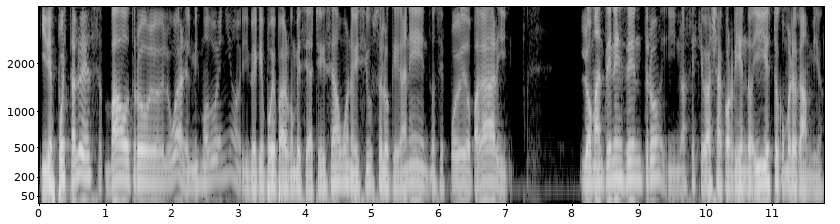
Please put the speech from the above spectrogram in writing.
Y después tal vez va a otro lugar, el mismo dueño, y ve que puede pagar con BCH. Y dice, ah, bueno, y si uso lo que gané, entonces puedo pagar. Y lo mantenés dentro y no haces que vaya corriendo. ¿Y esto cómo lo cambio?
